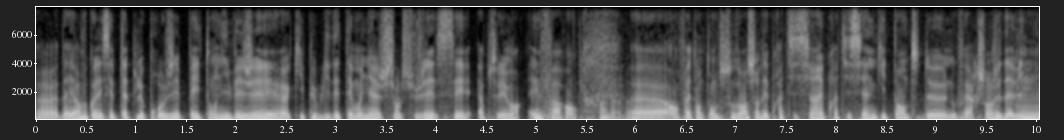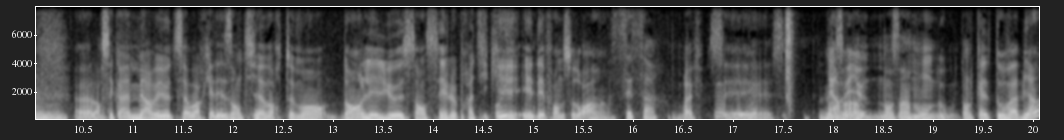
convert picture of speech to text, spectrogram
Euh, D'ailleurs vous connaissez peut-être le projet Paye ton IVG euh, qui publie des témoignages sur le sujet. C'est absolument effarant. Oh là là. Euh, en fait on tombe souvent sur des praticiens et praticiennes qui tentent de nous faire changer d'avis. Mmh. Euh, alors c'est quand même merveilleux de savoir qu'il y a des anti-avortements dans les lieux censés le pratiquer Oui. et défendre ce droit. C'est ça. Bref, c'est dans Merveilleux. un, dans un monde où- dans lequel tout va bien.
